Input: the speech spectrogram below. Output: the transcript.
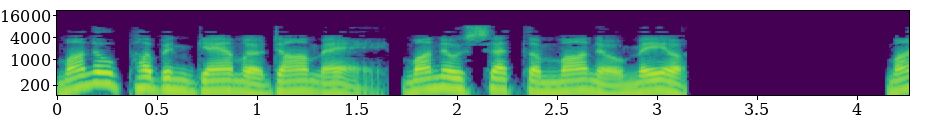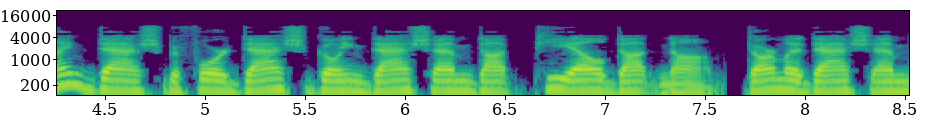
Mono puban gamma dam a, mono setha maya. Mind dash before dash going dash m dot pl dot nam, dharma dash m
